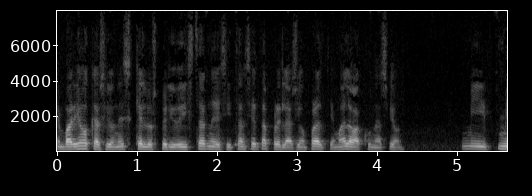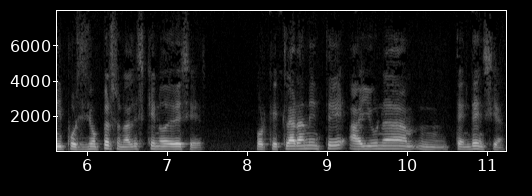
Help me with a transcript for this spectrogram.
en varias ocasiones que los periodistas necesitan cierta prelación para el tema de la vacunación. Mi, mi posición personal es que no debe ser porque claramente hay una mm, tendencia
